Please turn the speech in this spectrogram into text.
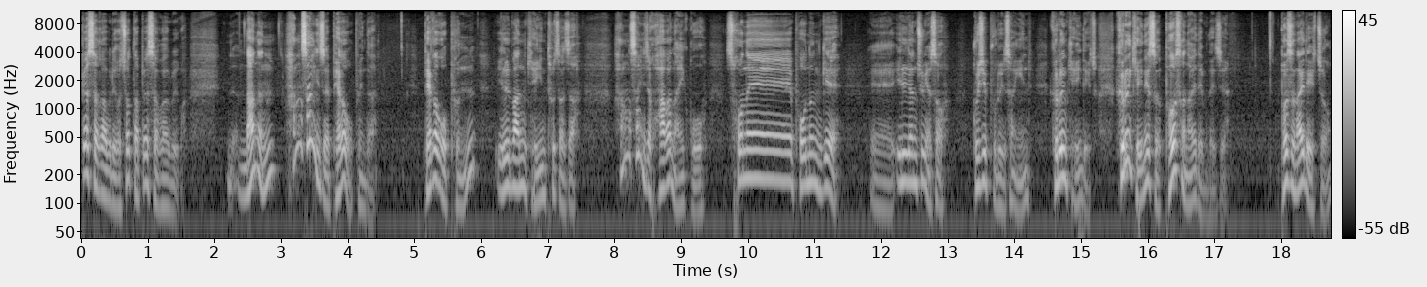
뺏어가 버리고 줬다 뺏어가 버리고 나는 항상 이제 배가 고픕니다. 배가 고픈 일반 개인 투자자 항상 이제 화가 나 있고 손해 보는 게 1년 중에서 90% 이상인 그런 개인이 되겠죠. 그런 개인에서 벗어나야 됩니다. 이제 벗어나야 되겠죠.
